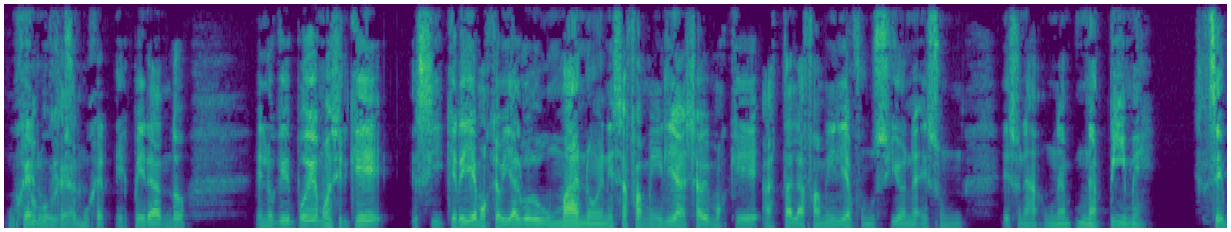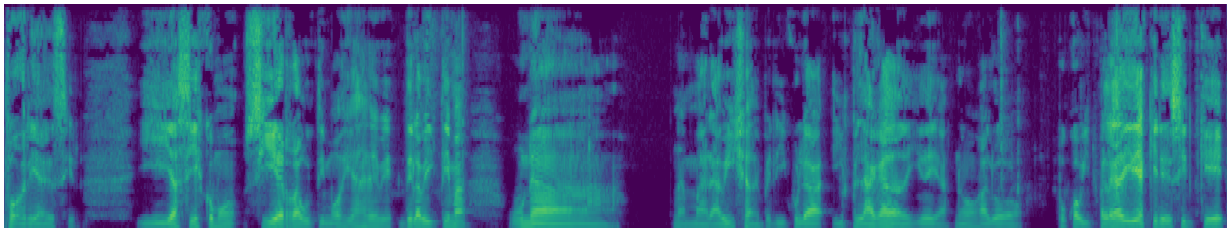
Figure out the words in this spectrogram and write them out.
mujer, Su mujer. su mujer esperando, en lo que podríamos decir que si creíamos que había algo de humano en esa familia, ya vemos que hasta la familia funciona, es un, es una, una, una pyme, se podría decir. Y así es como cierra últimos días de, de la víctima una, una maravilla de película y plagada de ideas, ¿no? Algo poco habitual. Plagada de ideas quiere decir que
